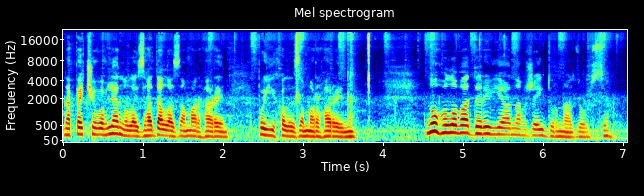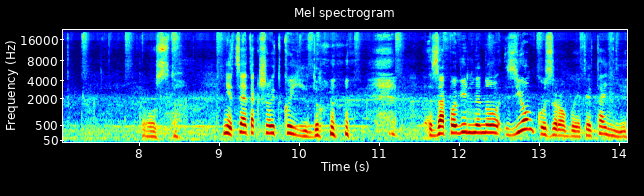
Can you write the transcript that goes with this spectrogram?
на печиво глянула і згадала за маргарин. Поїхали за маргарином. Ну, голова дерев'яна вже і дурна зовсім. Просто. Ні, це я так швидко їду. Заповільнену зйомку зробити, та ні.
